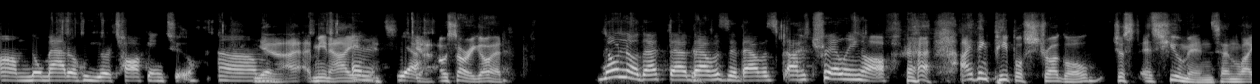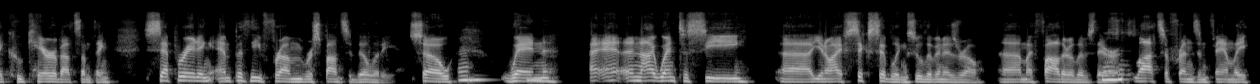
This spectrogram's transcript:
Um, no matter who you're talking to. Um, yeah, I, I mean, I. And, yeah. yeah. Oh, sorry. Go ahead. No, no, that that that was it. That was I was trailing off. I think people struggle just as humans and like who care about something, separating empathy from responsibility. So mm-hmm. when mm-hmm. and, and, I went to see, uh, you know, I have six siblings who live in Israel. Uh, my father lives there. Mm-hmm. Lots of friends and family,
